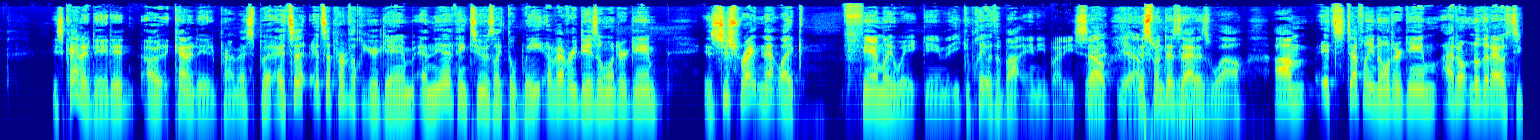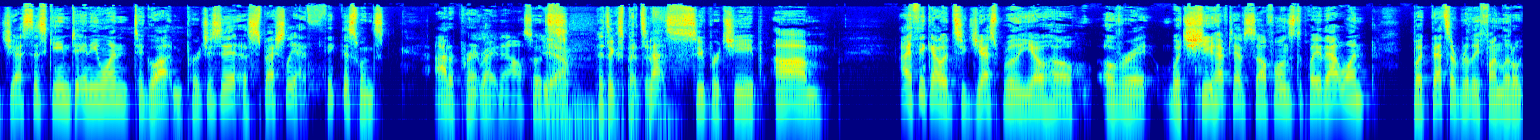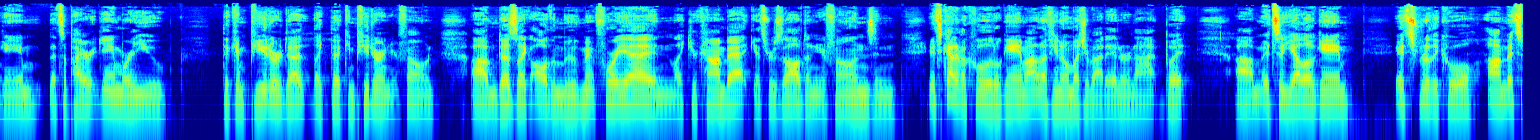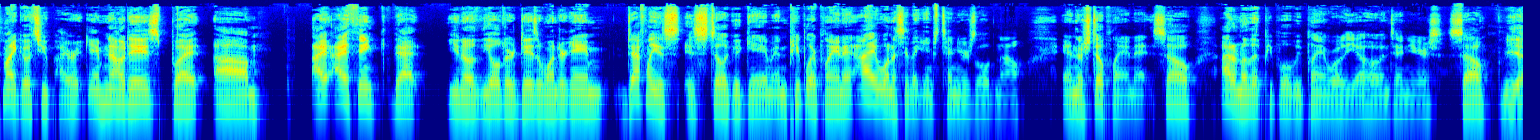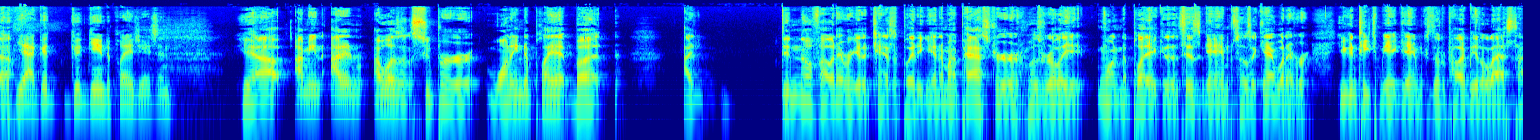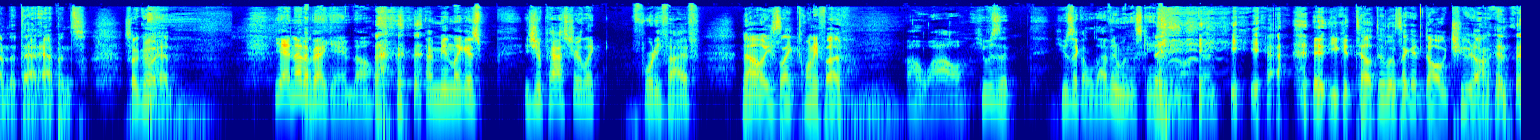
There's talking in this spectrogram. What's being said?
is kind of dated, uh, kind of dated premise. But it's a it's a perfectly good game. And the other thing too is like the weight of every Days of Wonder game is just right in that like family weight game that you can play with about anybody. So Right, yeah. this one does that as well. Um, it's definitely an older game. I don't know that I would suggest this game to anyone to go out and purchase it. Especially, I think this one's out of print right now, so it's yeah, it's expensive. not super cheap. Um, I think I would suggest World of Yoho over it, which you have to have cell phones to play that one. But that's a really fun little game. That's a pirate game where you, the computer does like the computer in your phone um, does like all the movement for you, and like your combat gets resolved on your phones, and it's kind of a cool little game. I don't know if you know much about it or not, but um, it's a IELLO game. It's really cool. Um, it's my go-to pirate game nowadays, but um, I, I think that you know the older Days of Wonder game definitely is is still a good game, and people are playing it. I want to say that game's ten years old now, and they're still playing it. So I don't know that people will be playing World of Yoho in ten years. So yeah, yeah, good good game to play, Jason. yeah. I mean, I didn't. I wasn't super wanting to play it, but I didn't know if I would ever get a chance to play it again. And my pastor was really wanting to play it because it's his game. So I was like, yeah, whatever. You can teach me a game because it'll probably be the last time that that happens. So go ahead. Yeah, not a bad game though. I mean, like, is is your pastor like forty five? No, he's like 25. Oh wow, he was a he was like eleven when this game came out. Then yeah, it, you could tell too. It looks like a dog chewed on it.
